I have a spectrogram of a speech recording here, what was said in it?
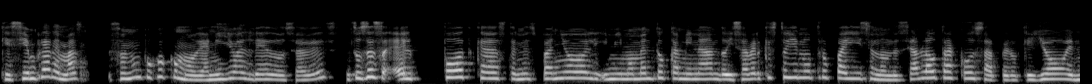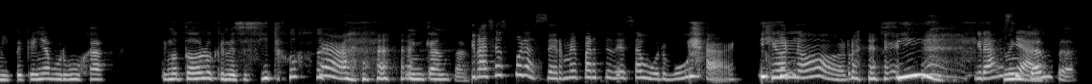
que siempre además son un poco como de anillo al dedo, ¿sabes? Entonces, el podcast en español y mi momento caminando y saber que estoy en otro país en donde se habla otra cosa, pero que yo en mi pequeña burbuja tengo todo lo que necesito. Me encanta. Gracias por hacerme parte de esa burbuja. Qué honor. Sí. Gracias. Me encanta.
